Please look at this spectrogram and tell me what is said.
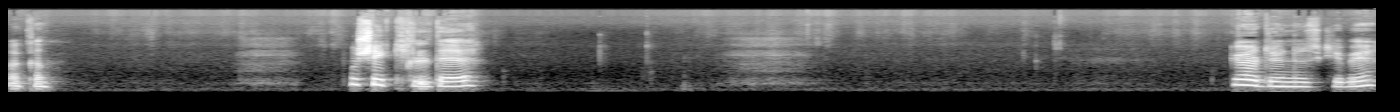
bakın bu şekilde gördüğünüz gibi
